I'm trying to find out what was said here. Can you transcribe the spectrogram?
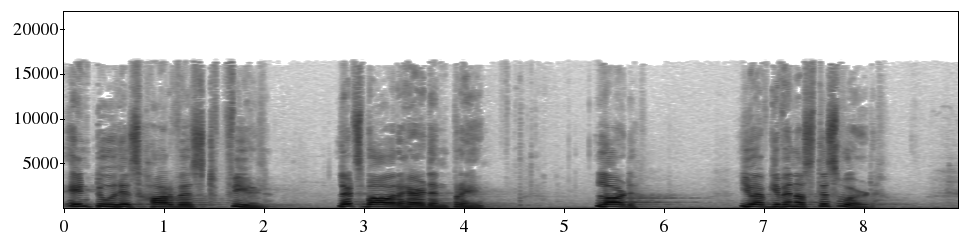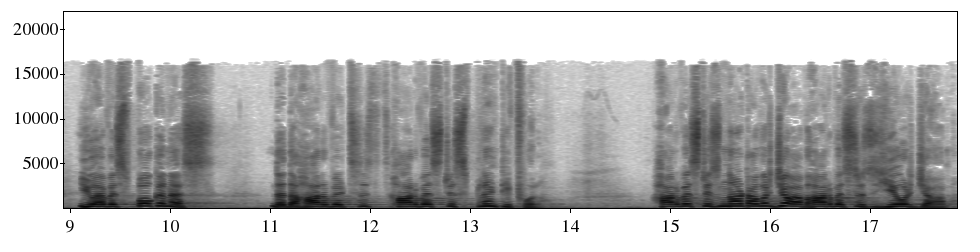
into his harvest field. Let's bow our head and pray. Lord, you have given us this word. You have spoken us that the harvest is, harvest is plentiful. Harvest is not our job, harvest is your job.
